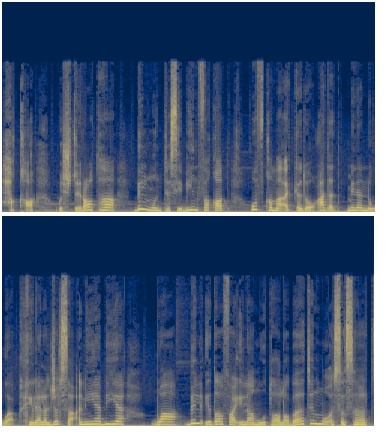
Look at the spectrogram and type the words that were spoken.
حقها واشتراطها بالمنتسبين فقط وفق ما أكدوا عدد من النواب خلال الجلسة النيابية وبالإضافة إلى مطالبات المؤسسات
